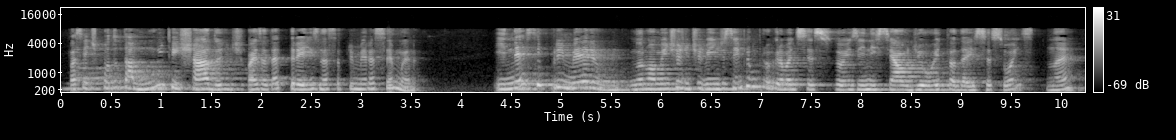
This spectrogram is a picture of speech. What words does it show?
O paciente, quando está muito inchado, a gente faz até três nessa primeira semana. E nesse primeiro, normalmente a gente vende sempre um programa de sessões inicial de 8 a 10 sessões, né?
